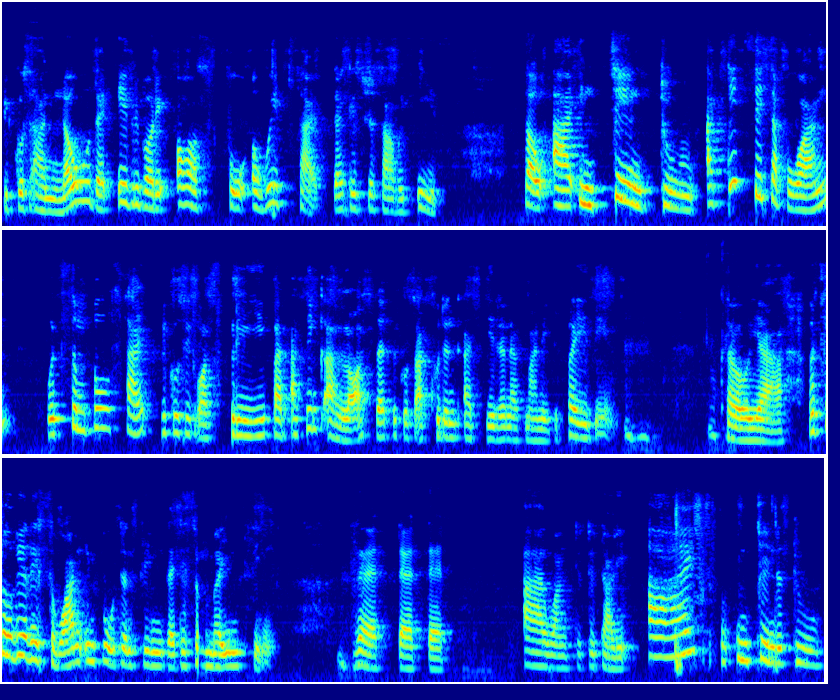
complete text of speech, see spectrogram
because I know that everybody asks for a website. That is just how it is. So I intend to. I did set up one with simple site because it was free, but I think I lost that because I couldn't, I didn't have money to pay them. Mm-hmm. Okay. So yeah, but Sylvia, there's one important thing that is the main thing that that that I wanted to tell you. I intended to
